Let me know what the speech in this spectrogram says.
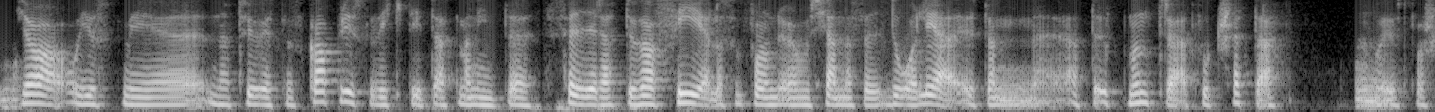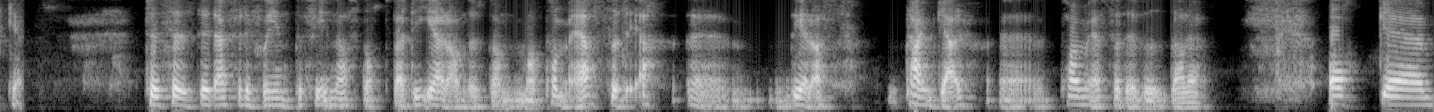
Mm. Ja, och just med naturvetenskap är det så viktigt att man inte säger att du har fel och så får de känna sig dåliga, utan att uppmuntra att fortsätta och mm. utforska. Precis, det är därför det får inte finnas något värderande utan man tar med sig det, eh, deras tankar, eh, tar med sig det vidare. Och eh,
